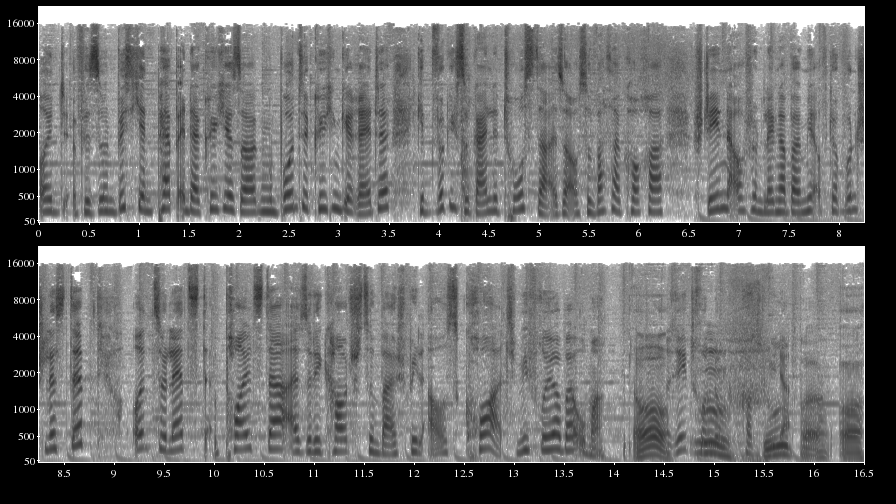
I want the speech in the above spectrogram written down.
Und für so ein bisschen Pep in der Küche sorgen bunte Küchengeräte. Gibt wirklich so geile Toaster, also auch so Wasserkocher stehen auch schon länger bei mir auf der Wunschliste. Und zuletzt Polster, also die Couch zum Beispiel aus Kord, wie früher bei Oma. Oh, Retro-Look kommt wieder. super. Oh,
